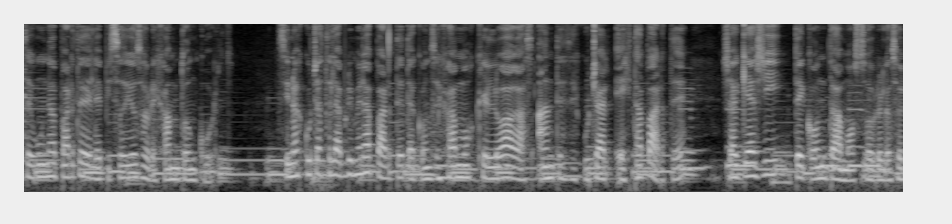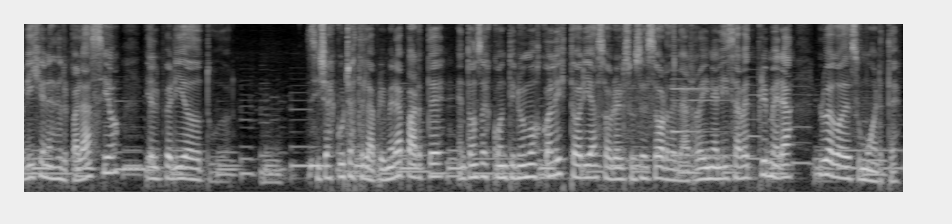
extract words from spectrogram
segunda parte del episodio sobre Hampton Court. Si no escuchaste la primera parte, te aconsejamos que lo hagas antes de escuchar esta parte, ya que allí te contamos sobre los orígenes del palacio y el período Tudor. Si ya escuchaste la primera parte, entonces continuemos con la historia sobre el sucesor de la reina Elizabeth I luego de su muerte.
